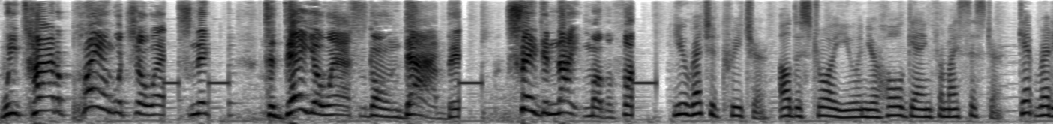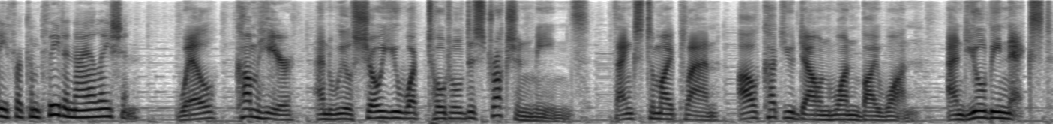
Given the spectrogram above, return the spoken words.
We tired of playing with your ass, nigga. Today your ass is gonna die, bitch. Say goodnight, motherfucker. You wretched creature, I'll destroy you and your whole gang for my sister. Get ready for complete annihilation. Well, come here, and we'll show you what total destruction means. Thanks to my plan, I'll cut you down one by one. And you'll be next.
